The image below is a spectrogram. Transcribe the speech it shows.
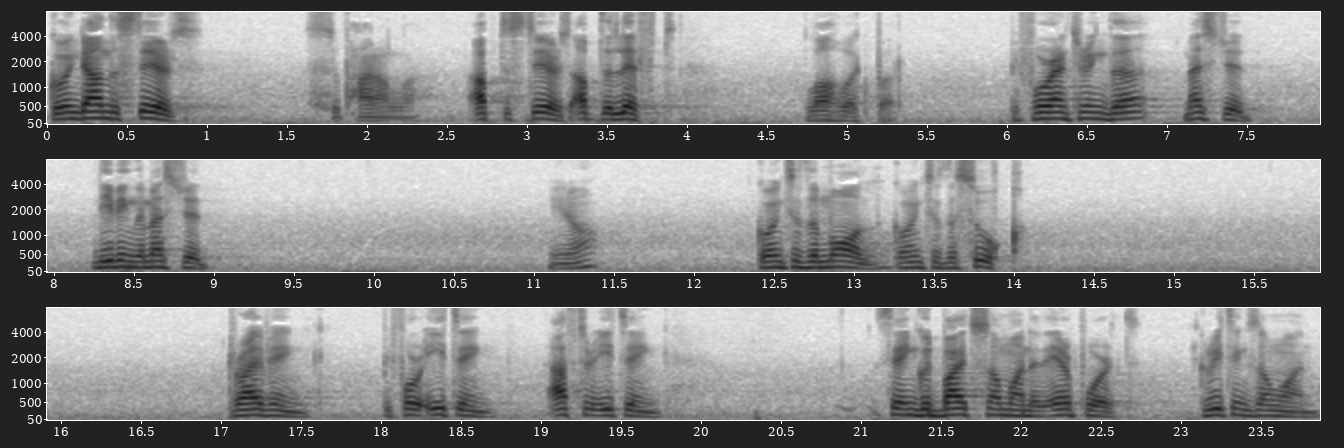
Going down the stairs, subhanallah. Up the stairs, up the lift, Allahu Akbar before entering the masjid, leaving the masjid. You know, going to the mall, going to the souk, driving, before eating, after eating, saying goodbye to someone at the airport, greeting someone,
